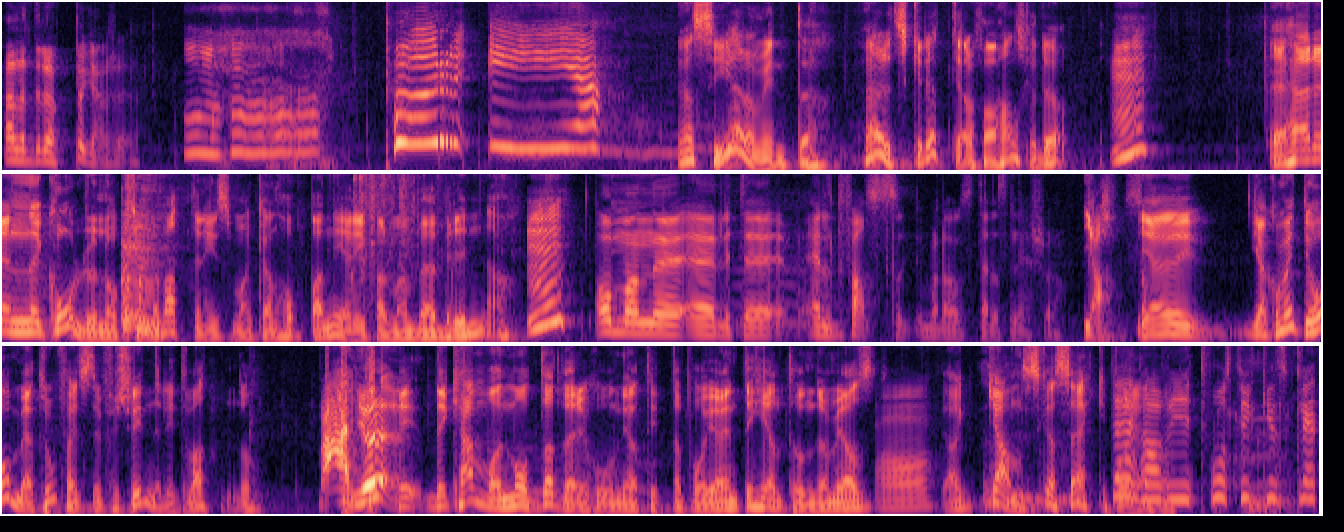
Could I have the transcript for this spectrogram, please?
Är där uppe kanske. Puré! Jag ser dem inte. Här är ett skelett i alla fall. Han ska dö. Mm. Eh, Här är en kålrun också med vatten i som man kan hoppa ner ifall man börjar brinna. Om man eh, är lite eldfast så bara ställa sig ner så. Ja, jag, jag kommer inte ihåg men jag tror faktiskt det försvinner lite vatten då. Va, gör det? Det, det kan vara en moddad version jag tittar på. Jag är inte helt hundra men jag, Ja. jag är ganska säker på det i Där har vi två stycken skelett.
